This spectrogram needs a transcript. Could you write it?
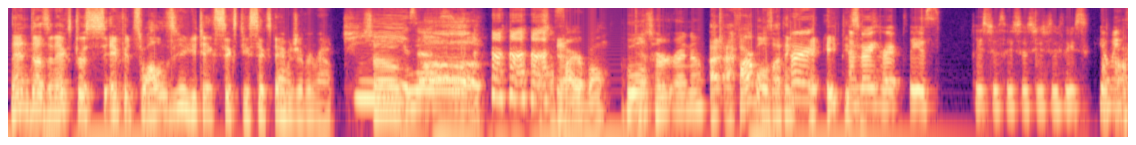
Then does an extra. If it swallows you, you take sixty six damage every round. So- Jesus. whoa. It's a Yeah. fireball. who else hurt right now? I, I fireballs. I think hurt. eight d I'm very hurt. Please. Please, please, please, please, please, please, please. Heal me.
